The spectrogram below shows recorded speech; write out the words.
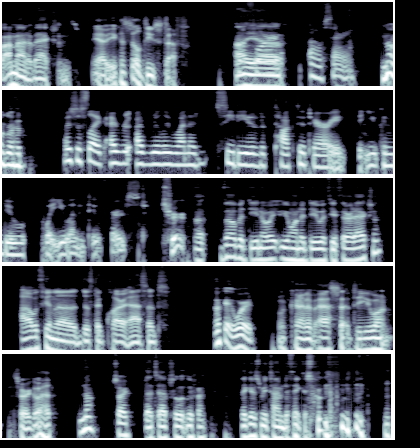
I'm out of actions. Yeah, you can still do stuff. I uh Oh, sorry. no, go ahead. I was just like, I, re- I really wanted CD to talk to Terry. That you can do what you want to do first. Sure. Uh, Velvet, do you know what you want to do with your third action? I was gonna just acquire assets. Okay, word. What kind of asset do you want? Sorry, go ahead. No, sorry. That's absolutely fine. That gives me time to think of something.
